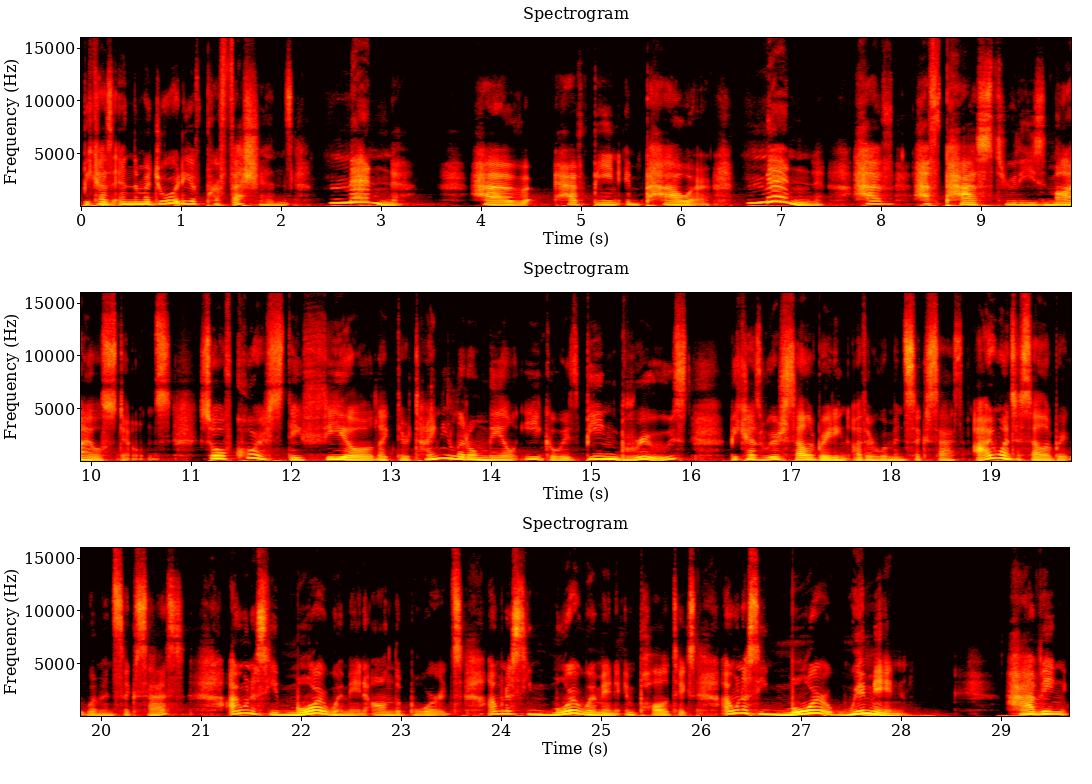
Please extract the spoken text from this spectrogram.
Because in the majority of professions, men have have been in power. Men have have passed through these milestones. So of course they feel like their tiny little male ego is being bruised because we're celebrating other women's success. I want to celebrate women's success. I want to see more women on the boards. I want to see more women in politics. I want to see more women having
